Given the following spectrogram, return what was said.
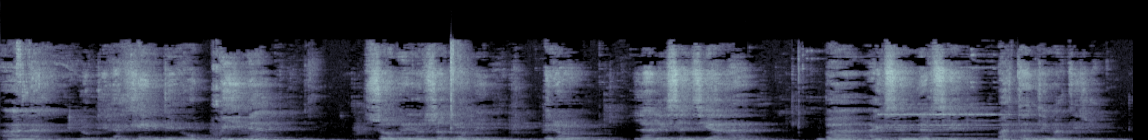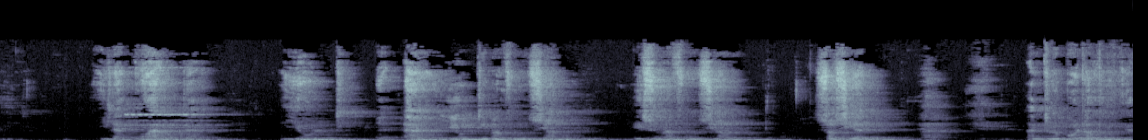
a lo que la gente opina sobre nosotros mismos. Pero la licenciada va a extenderse bastante más que yo. Y la cuarta y, última función es una función social, antropológica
